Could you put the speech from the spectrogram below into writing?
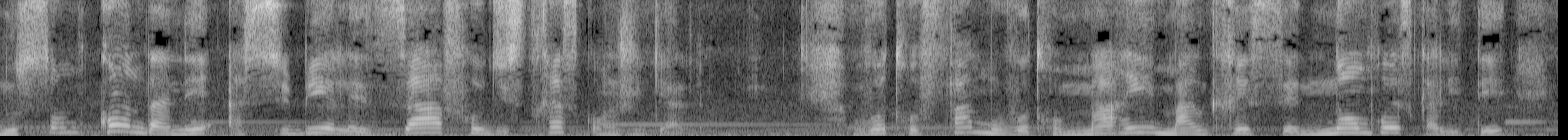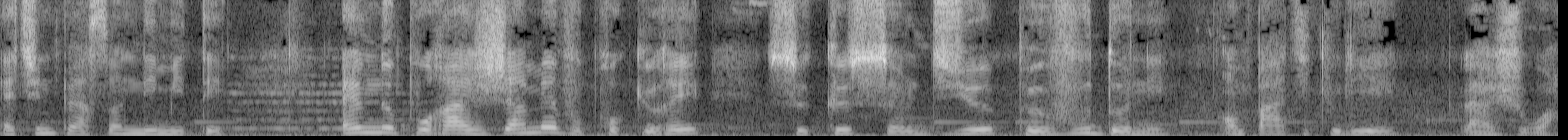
nous sommes condamnés à subir les affres du stress conjugal. Votre femme ou votre mari, malgré ses nombreuses qualités, est une personne limitée. Elle ne pourra jamais vous procurer ce que seul Dieu peut vous donner, en particulier la joie.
